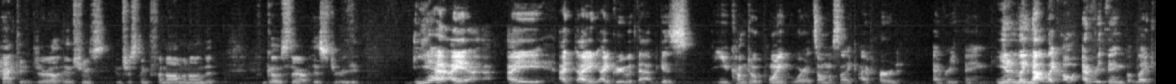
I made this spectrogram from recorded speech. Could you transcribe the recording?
package or an interest, interesting phenomenon that goes throughout history. Yeah, I, I, I, I, I agree with that because you come to a point where it's almost like I've heard everything. You know, like not like oh everything, but like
